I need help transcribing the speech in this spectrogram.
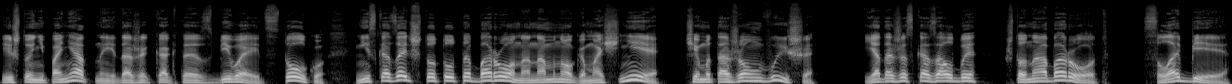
И что непонятно и даже как-то сбивает с толку, не сказать, что тут оборона намного мощнее, чем этажом выше. Я даже сказал бы, что наоборот, слабее.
